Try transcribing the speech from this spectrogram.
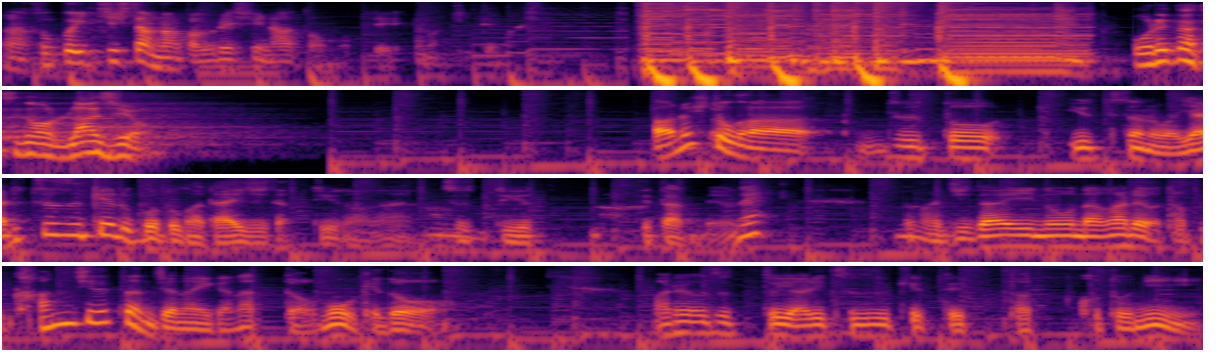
あそこ一致したのなんか嬉しいなと思って今聞いてました。俺たちのラジオ。あの人がずっと言ってたのはやり続けることが大事だっていうのはねうん。ずっと言ってたんだよね。だから時代の流れを多分感じてたんじゃないかなとは思うけどあれをずっとやり続けてたことに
